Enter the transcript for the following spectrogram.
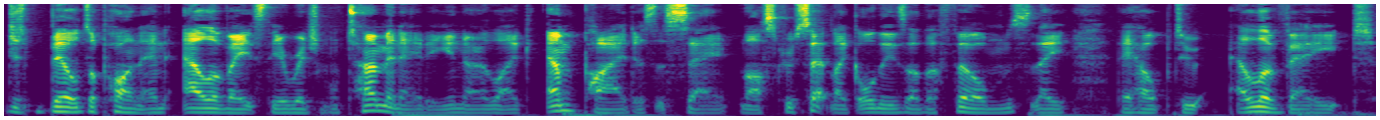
just builds upon and elevates the original Terminator. You know, like Empire does the same, Last Crusade, like all these other films, they they help to elevate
